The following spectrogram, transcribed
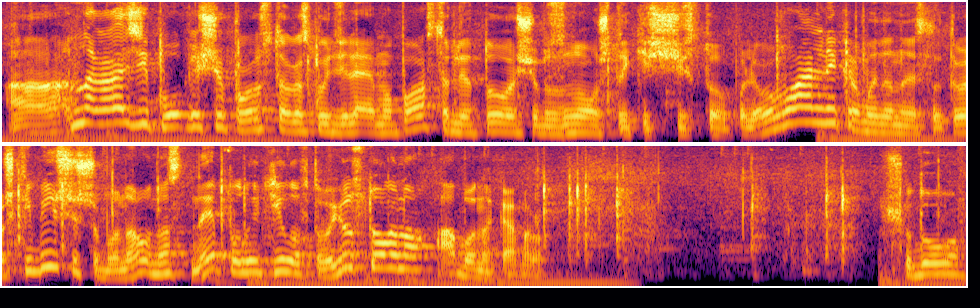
А, наразі поки що просто розподіляємо пасту для того, щоб знову ж таки з чистого полірувальника ми нанесли трошки більше, щоб вона у нас не полетіла в твою сторону або на камеру. Чудово.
